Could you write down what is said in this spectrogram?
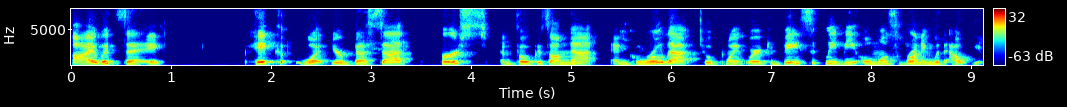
I would say pick what you're best at first and focus on that and grow that to a point where it could basically be almost running without you.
